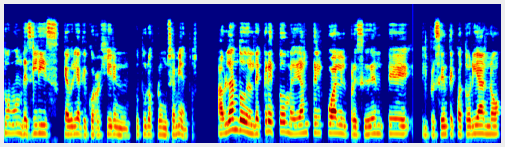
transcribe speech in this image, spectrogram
tuvo un desliz que habría que corregir en futuros pronunciamientos. Hablando del decreto mediante el cual el presidente, el presidente ecuatoriano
